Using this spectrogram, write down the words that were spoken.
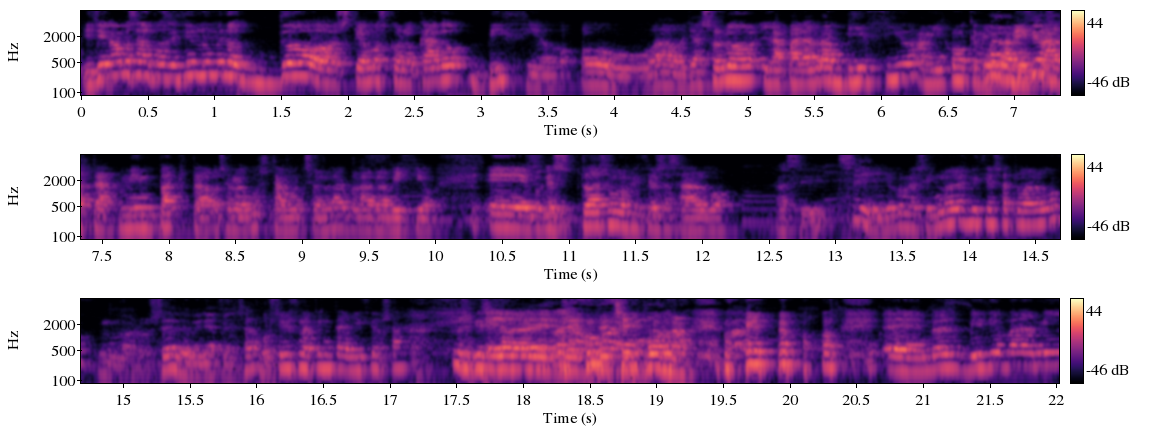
Y llegamos a la posición número 2 que hemos colocado vicio. Oh, wow, ya solo la palabra vicio a mí como que me, Bueno, me viciosa. impacta, me impacta, o sea, me gusta mucho ¿no? la palabra vicio. Eh, porque todas somos viciosas a algo. ¿Ah, sí? Sí, yo creo que sí. ¿No eres viciosa tú algo? No lo sé, debería pensar. Pues tienes una pinta de viciosa. Tú sí que es cara de- de- de bueno. Bueno, eh, entonces Vicio para mí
